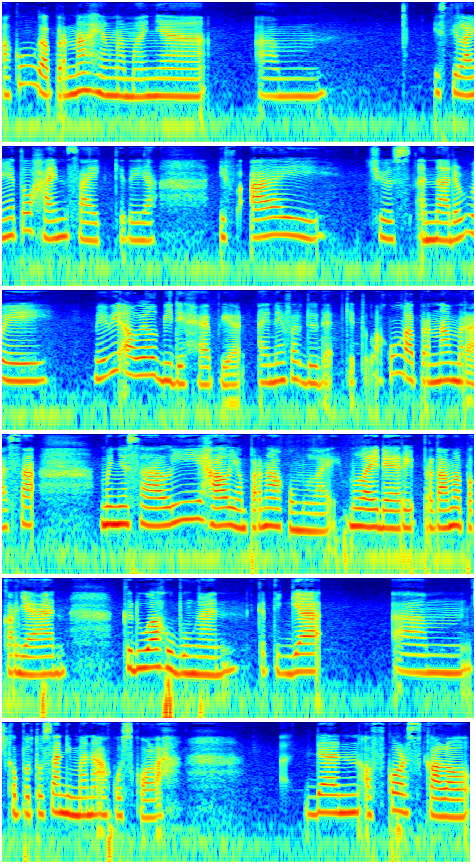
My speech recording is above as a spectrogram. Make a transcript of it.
aku nggak pernah yang namanya um, istilahnya tuh hindsight gitu ya if I choose another way maybe I will be the happier I never do that gitu aku nggak pernah merasa menyesali hal yang pernah aku mulai. Mulai dari pertama pekerjaan, kedua hubungan, ketiga um, keputusan di mana aku sekolah. Dan of course kalau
